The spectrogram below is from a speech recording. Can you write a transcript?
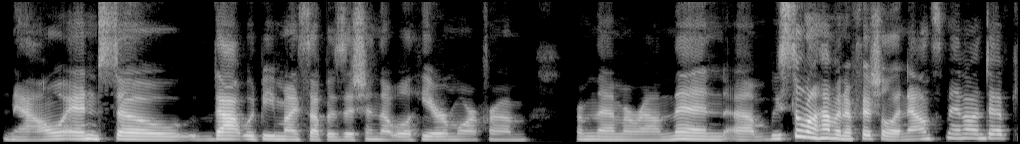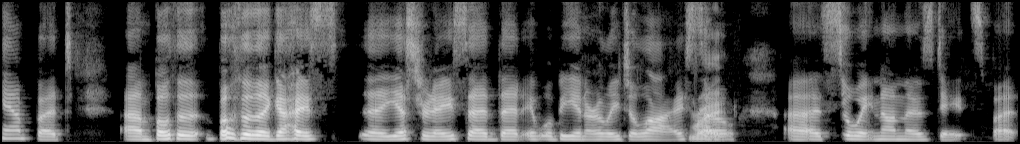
now, and so that would be my supposition that we'll hear more from from them around then. Um, we still don't have an official announcement on Dev Camp, but um, both of both of the guys uh, yesterday said that it will be in early July. So right. uh, still waiting on those dates, but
